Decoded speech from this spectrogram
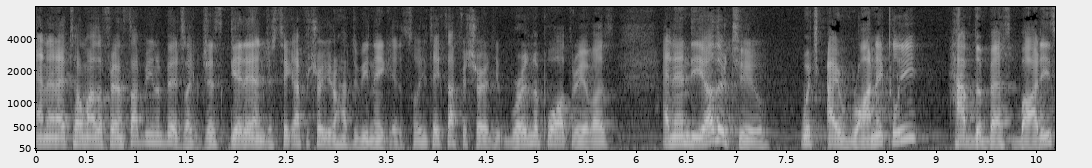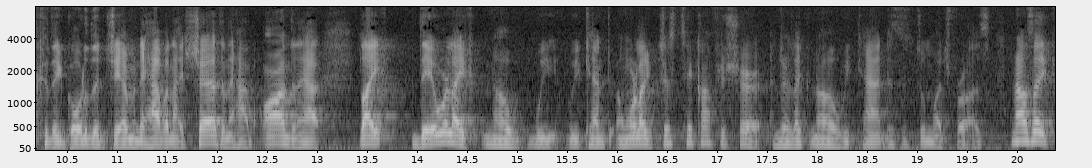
and then I tell my other friend, "Stop being a bitch. Like, just get in. Just take off your shirt. You don't have to be naked." So he takes off his shirt. We're in the pool, all three of us. And then the other two, which ironically have the best bodies because they go to the gym and they have a nice chest and they have arms and they have like they were like, no, we we can't. And we're like, just take off your shirt. And they're like, no, we can't. This is too much for us. And I was like,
